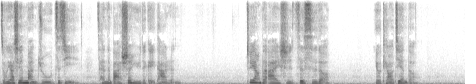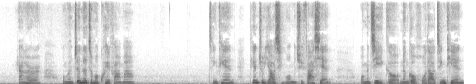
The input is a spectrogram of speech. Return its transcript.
总要先满足自己，才能把剩余的给他人。这样的爱是自私的、有条件的。然而，我们真的这么匮乏吗？今天，天主邀请我们去发现，我们既够能够活到今天，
